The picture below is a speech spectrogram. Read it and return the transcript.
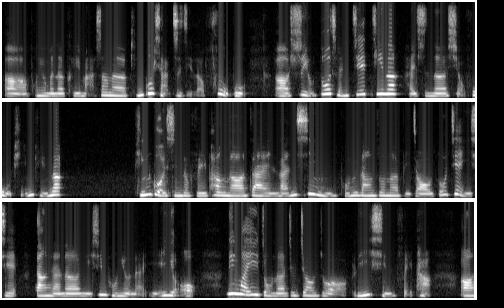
呃，朋友们呢可以马上呢评估一下自己的腹部，呃，是有多层阶梯呢，还是呢小腹平平呢？苹果型的肥胖呢，在男性朋友当中呢比较多见一些，当然呢，女性朋友呢也有。另外一种呢，就叫做梨形肥胖，啊，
